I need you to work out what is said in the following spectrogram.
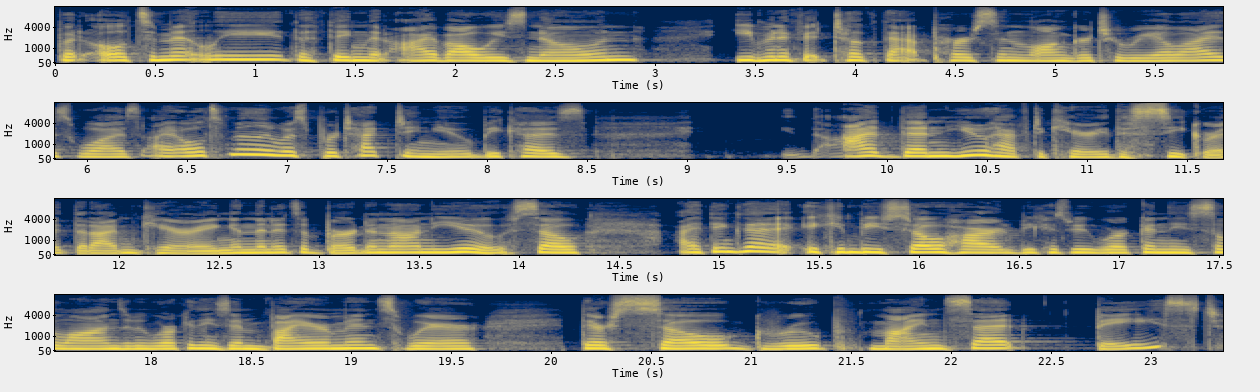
But ultimately the thing that i've always known even if it took that person longer to realize, was I ultimately was protecting you because I then you have to carry the secret that I'm carrying, and then it's a burden on you. So I think that it can be so hard because we work in these salons and we work in these environments where they're so group mindset based,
